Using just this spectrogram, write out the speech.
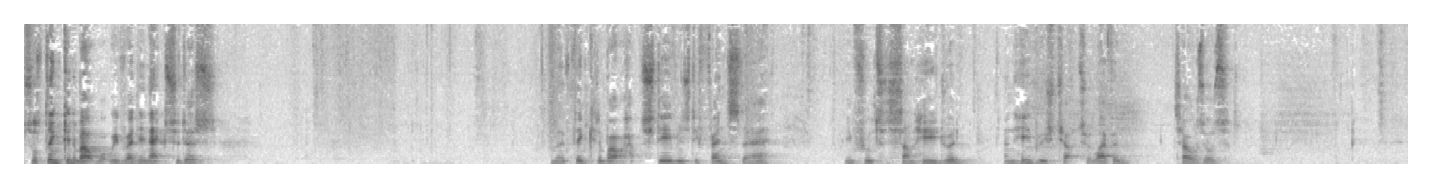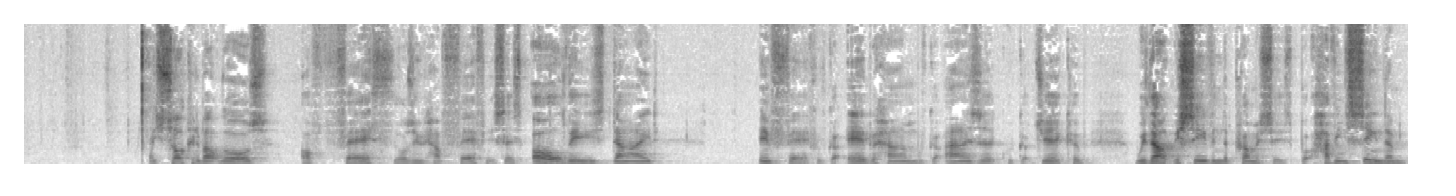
So, thinking about what we've read in Exodus, and then thinking about Stephen's defence there in front of Sanhedrin, and Hebrews chapter 11 tells us it's talking about those of faith, those who have faith, and it says, All these died in faith. We've got Abraham, we've got Isaac, we've got Jacob, without receiving the promises, but having seen them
